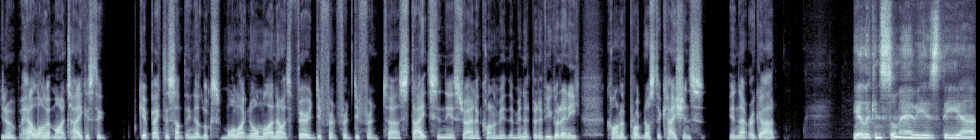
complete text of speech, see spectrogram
you know, how long it might take us to get back to something that looks more like normal? I know it's very different for different uh, states in the Australian economy at the minute, but have you got any kind of prognostications in that regard? Yeah, look, in some areas, the uh,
